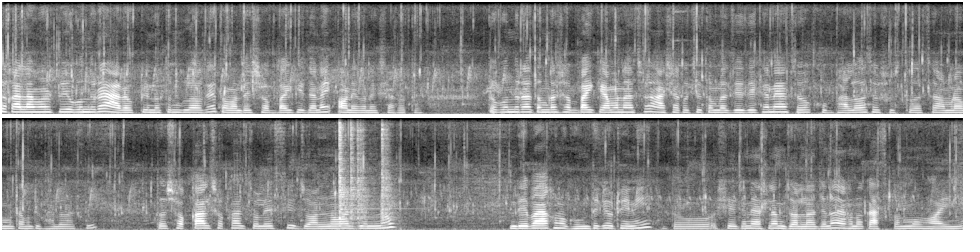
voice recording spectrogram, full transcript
সকাল, আমার প্রিয় বন্ধুরা। আরও একটি নতুন ব্লগে তোমাদের সবাইকে জানাই অনেক অনেক স্বাগত। তো বন্ধুরা, তোমরা সবাই কেমন আছো? আশা করছি তোমরা যে যেখানে আছো, খুব ভালো আছো, সুস্থ আছো, আমরা মোটামুটি ভালো আছি। তো সকাল সকাল চলে এসেছি জল নেওয়ার জন্য। দেবা এখনও ঘুম থেকে ওঠেনি, তো সেই জন্য আসলাম জল নেওয়ার জন্য। এখনও কাজকর্ম হয়নি।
